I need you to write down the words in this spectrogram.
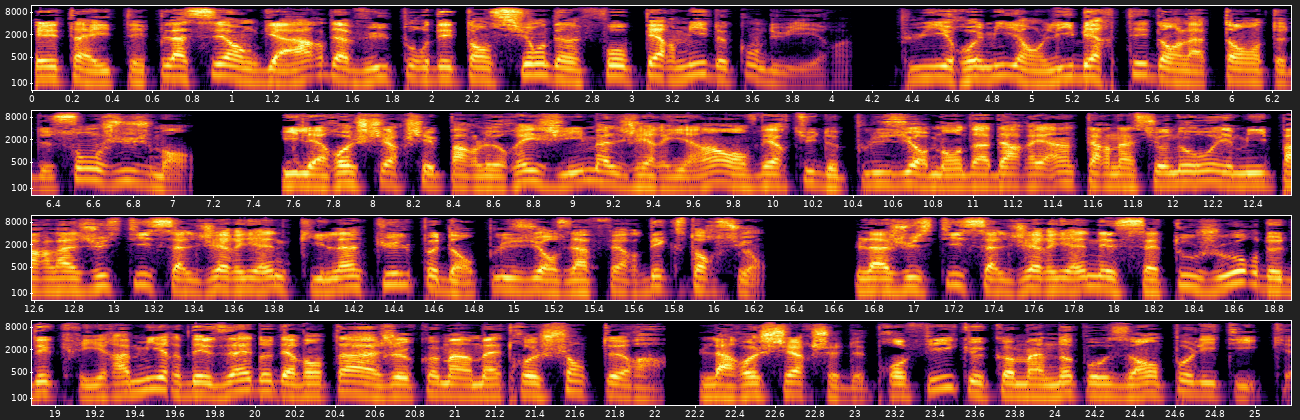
et a été placé en garde à vue pour détention d'un faux permis de conduire, puis remis en liberté dans l'attente de son jugement. Il est recherché par le régime algérien en vertu de plusieurs mandats d'arrêt internationaux émis par la justice algérienne qui l'inculpe dans plusieurs affaires d'extorsion. La justice algérienne essaie toujours de décrire Amir DZ davantage comme un maître chanteur la recherche de profit que comme un opposant politique.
